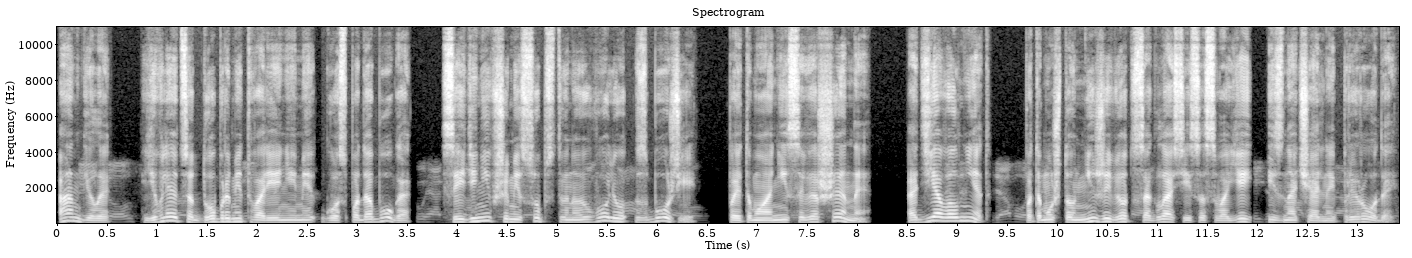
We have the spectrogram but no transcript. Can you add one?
ангелы являются добрыми творениями Господа Бога, соединившими собственную волю с Божьей, поэтому они совершенны, а дьявол нет, потому что он не живет в согласии со своей изначальной природой.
